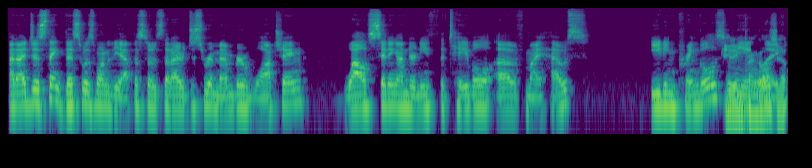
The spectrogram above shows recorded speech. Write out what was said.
and I just think this was one of the episodes that I just remember watching while sitting underneath the table of my house, eating Pringles. Eating Pringles, like, yep.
